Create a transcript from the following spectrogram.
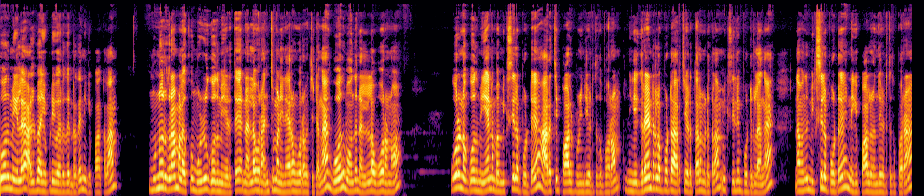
கோதுமையில் அல்வா எப்படி வருதுன்றதை இன்றைக்கி பார்க்கலாம். முந்நூறு கிராம் அளவுக்கு முழு கோதுமை எடுத்து நல்லா ஒரு அஞ்சு மணி நேரம் ஊற வச்சுட்டேங்க. கோதுமை வந்து நல்லா ஊறணும். ஊறின கோதுமையை நம்ம மிக்சியில் போட்டு அரைச்சி பால் புழிஞ்சு எடுத்துக்க போகிறோம் நீங்கள் கிரைண்டரில் போட்டு அரைச்சி எடுத்தாலும் எடுக்கலாம் மிக்சிலையும் போட்டுக்கலாங்க. நான் வந்து மிக்சியில் போட்டு இன்றைக்கி பால் வந்து எடுத்துக்க போகிறேன்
